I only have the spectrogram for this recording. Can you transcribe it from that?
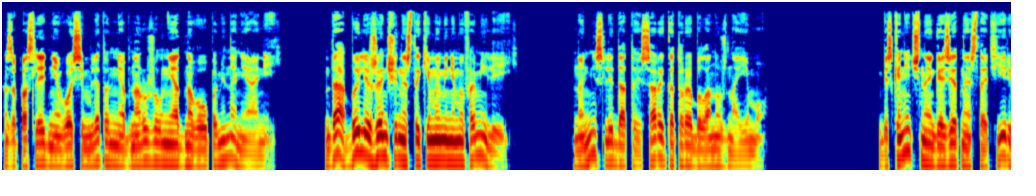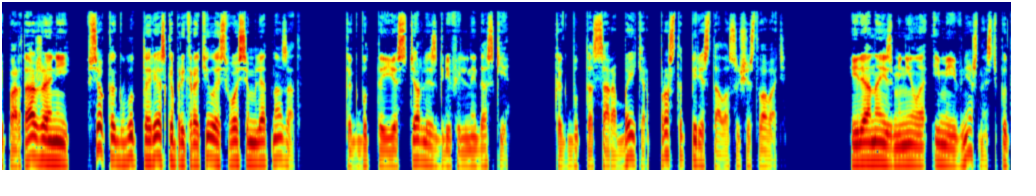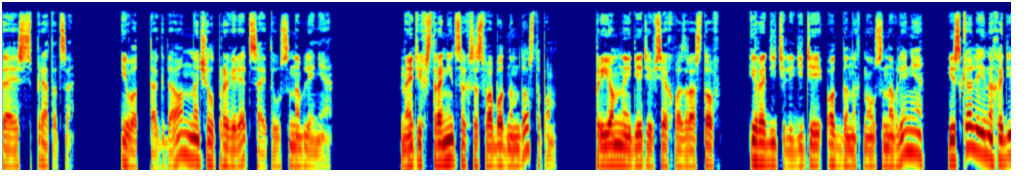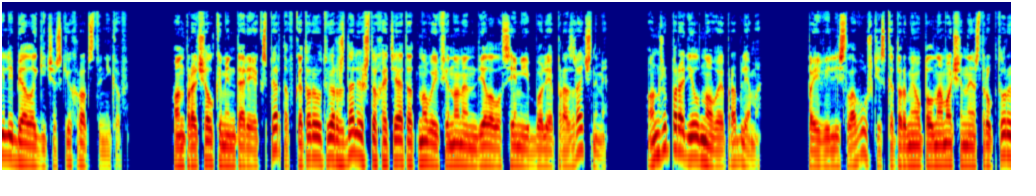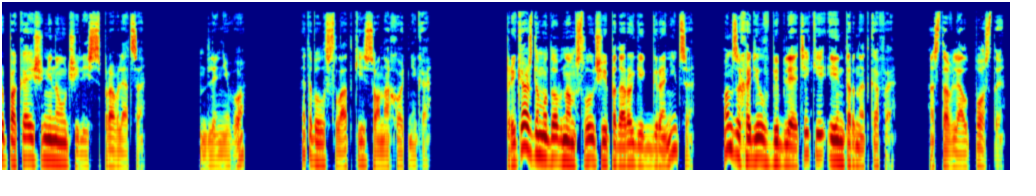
За последние восемь лет он не обнаружил ни одного упоминания о ней. Да, были женщины с таким именем и фамилией, но ни следа той Сары, которая была нужна ему. Бесконечные газетные статьи, репортажи о ней — все как будто резко прекратилось восемь лет назад, как будто ее стерли с грифельной доски, как будто Сара Бейкер просто перестала существовать. Или она изменила имя и внешность, пытаясь спрятаться. И вот тогда он начал проверять сайты усыновления. На этих страницах со свободным доступом приемные дети всех возрастов и родители детей, отданных на усыновление, искали и находили биологических родственников — он прочел комментарии экспертов, которые утверждали, что хотя этот новый феномен делал семьи более прозрачными, он же породил новые проблемы. Появились ловушки, с которыми уполномоченные структуры пока еще не научились справляться. Для него это был сладкий сон охотника. При каждом удобном случае по дороге к границе он заходил в библиотеки и интернет-кафе, оставлял посты,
